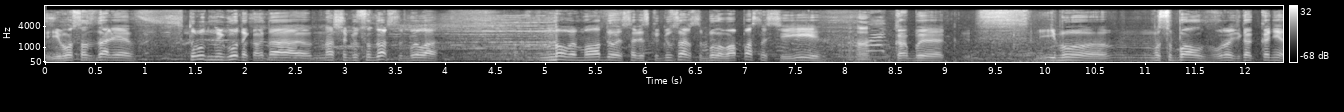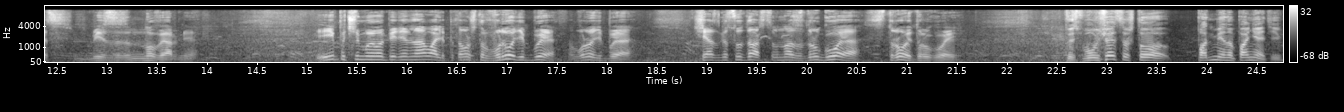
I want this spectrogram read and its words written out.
Его создали в трудные годы, когда наше государство было новое молодое советское государство было в опасности и Ага. как бы ему наступал вроде как конец без новой армии. И почему его переименовали? Потому что вроде бы, вроде бы, сейчас государство у нас другое, строй другой. То есть получается, что подмена понятий.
